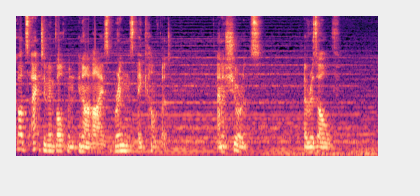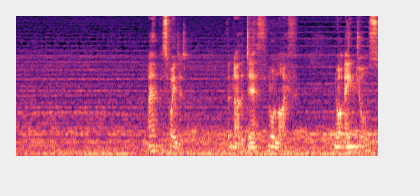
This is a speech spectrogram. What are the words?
God's active involvement in our lives brings a comfort, an assurance, a resolve. I am persuaded that neither death nor life, nor angels,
